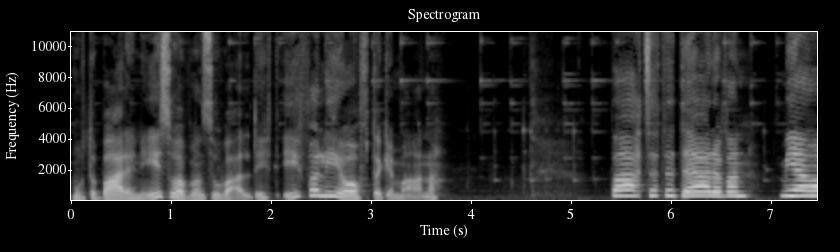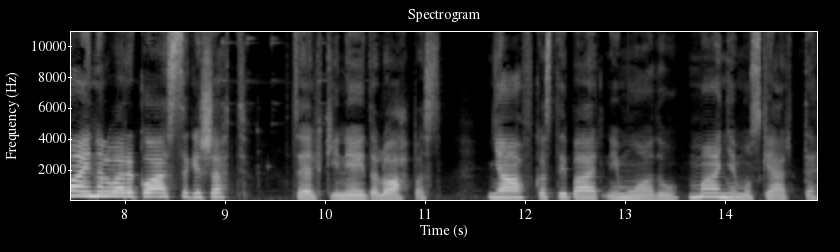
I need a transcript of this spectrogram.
Mutta baareni isuavan suvaldit, ifali oftage maana. Pahtsate teadävän, mie hainal varkoassakin shat. Selki neitä lohpas. Njafkasti päärni muodu, manje muskärte.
